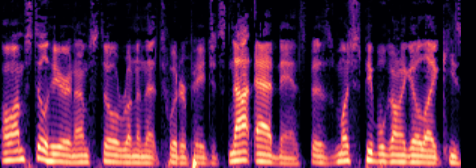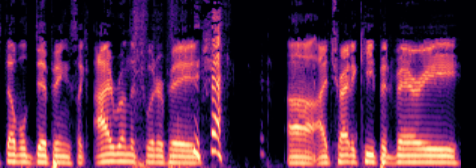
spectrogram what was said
Oh, I'm still here and I'm still running that Twitter page. It's not Adnan. As much as people are going to go like he's double dipping, it's like I run the Twitter page. uh, I try to keep it very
